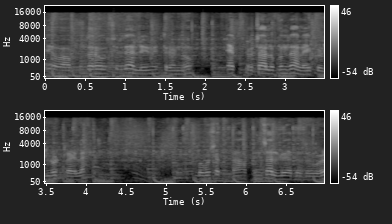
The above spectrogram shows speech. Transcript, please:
देवा आपण जरा उशीर झालोय मित्रांनो. ट्रॅक्टर चालू पण झाला इकडे लोटरायला बघू शकता आपण चाललोय आता जवळ.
